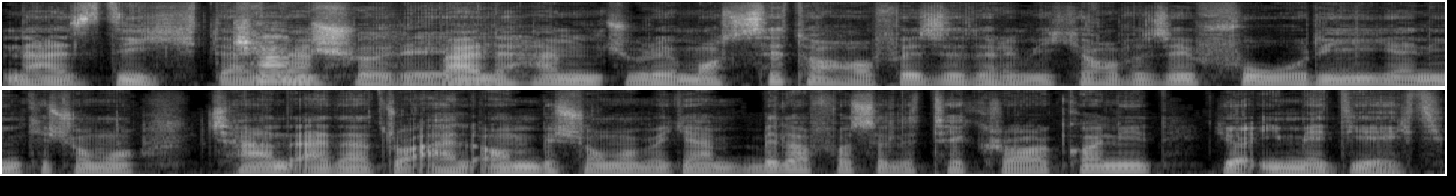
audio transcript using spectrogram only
نزدیک کم شده. بله همینجوره ما سه تا حافظه داریم. یکی حافظه فوری یعنی اینکه شما چند عدد رو الان به شما بگم بلافاصله تکرار کنید یا immediate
